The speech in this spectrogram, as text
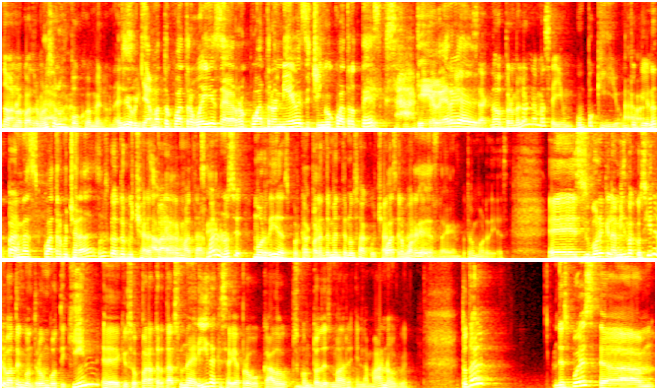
No, no, cuatro melones, Ah, solo un bueno. poco de melón. Digo, sí, ya mató cuatro güeyes, agarró cuatro nieves, se chingó cuatro tés. Exacto. ¡Qué verga! Exacto. No, pero melón nada más ahí, un, un poquillo, un Ah, poquillo. No para- ¿Unas cuatro cucharadas? Unas cuatro cucharas Ah, para ok, rematar. sí. Bueno, no sé, mordidas, porque aparentemente no usa cucharas. Cuatro mordidas, está bien. Cuatro mordidas. Eh, se supone que en la misma cocina el vato encontró un botiquín eh, que usó para tratarse una herida que se había provocado pues, con todo el desmadre en la mano, güey. Total. Después, um,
